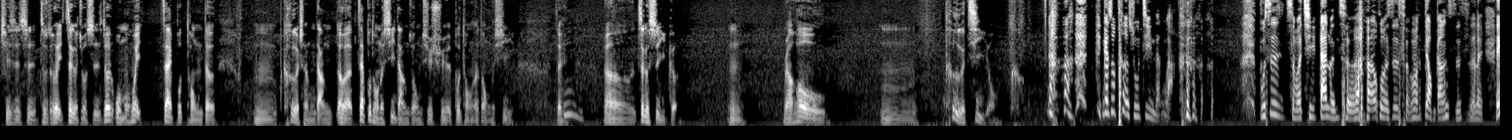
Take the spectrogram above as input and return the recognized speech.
其实是，就所以这个就是，就是我们会在不同的嗯课程当呃，在不同的戏当中去学不同的东西，对，嗯，这个是一个，嗯，然后嗯，特技哦，应该说特殊技能啦。不是什么骑单轮车啊，或者是什么吊钢丝之类。哎，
